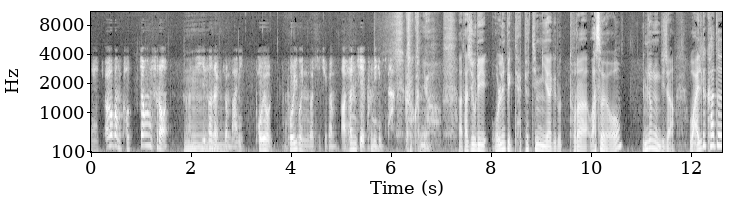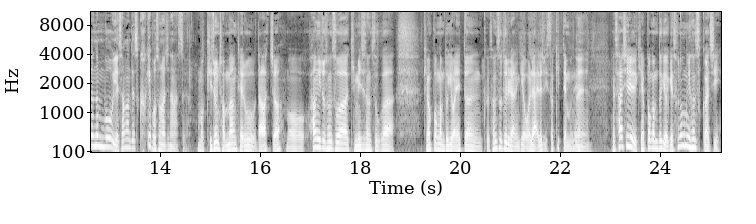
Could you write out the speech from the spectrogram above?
네, 조금 걱정스러운 음. 시선을 좀 많이 보여 보이고 있는 것이 지금 어, 현지의 분위기입니다. 그렇군요. 아, 다시 우리 올림픽 대표팀 이야기로 돌아와서요. 임정윤 기자, 와일드카드는 뭐 예상한 데서 크게 벗어나진 않았어요. 뭐 기존 전망대로 나왔죠. 뭐 황의조 선수와 김민지 선수가 김원범 감독이 원했던 그 선수들이라는 게 원래 알려져 있었기 때문에 네. 사실 김학범 감독이 여기에 손흥민 선수까지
